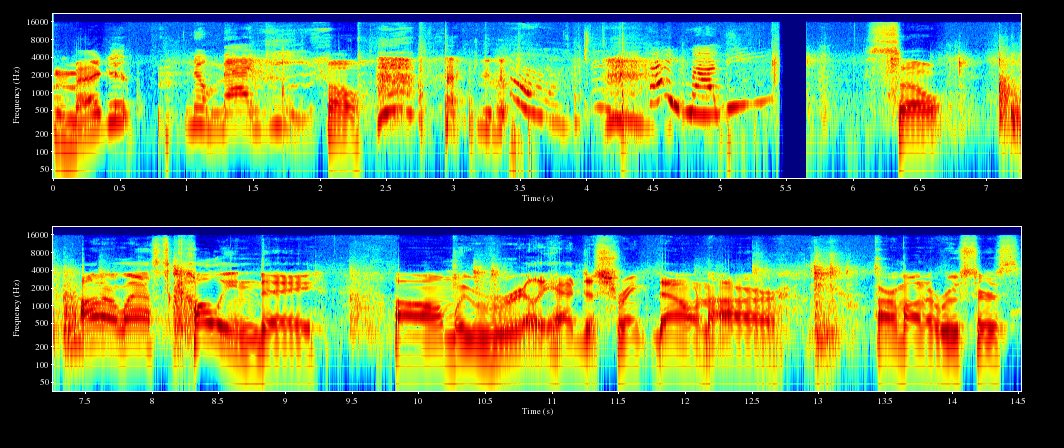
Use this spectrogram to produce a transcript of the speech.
Maggot? No, Maggie. Oh. Hi, Maggie. So, on our last culling day, um, we really had to shrink down our our amount of roosters,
